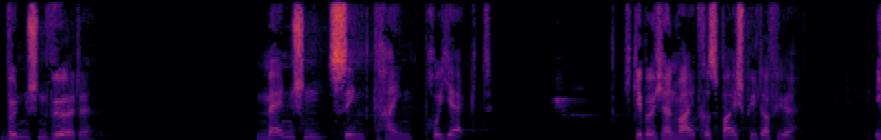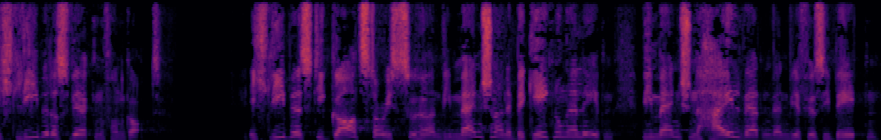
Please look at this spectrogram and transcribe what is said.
wünschen würde. Menschen sind kein Projekt. Ich gebe euch ein weiteres Beispiel dafür. Ich liebe das Wirken von Gott. Ich liebe es, die God Stories zu hören, wie Menschen eine Begegnung erleben, wie Menschen heil werden, wenn wir für sie beten.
